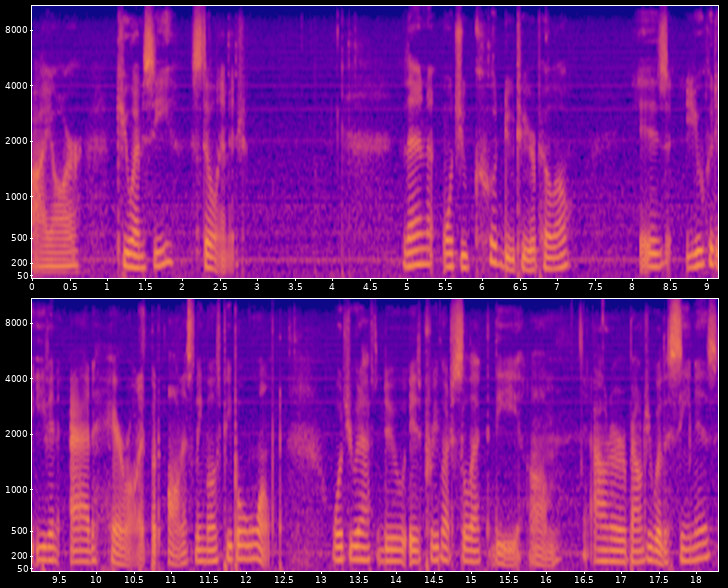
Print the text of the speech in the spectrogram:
IR QMC still image. Then what you could do to your pillow is you could even add hair on it, but honestly most people won't. What you would have to do is pretty much select the um, outer boundary where the seam is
